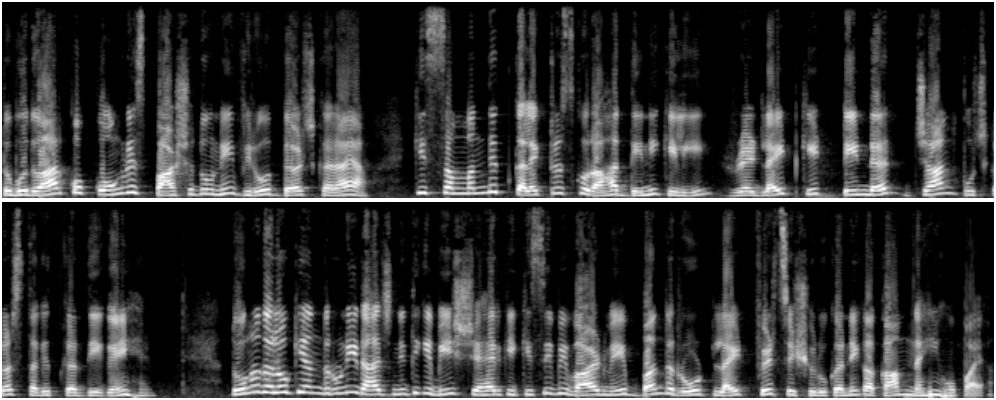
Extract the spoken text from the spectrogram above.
तो बुधवार को कांग्रेस पार्षदों ने विरोध दर्ज कराया कि संबंधित कलेक्टर्स को राहत देने के लिए रेड लाइट के टेंडर जान पूछकर स्थगित कर दिए गए हैं। दोनों दलों की अंदरूनी राजनीति के बीच शहर के किसी भी वार्ड में बंद रोड लाइट फिर से शुरू करने का काम नहीं हो पाया।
